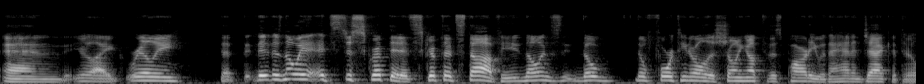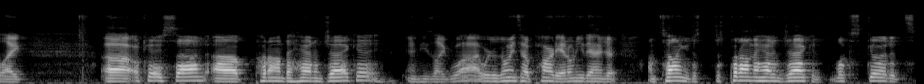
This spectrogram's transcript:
and you're like really that there's no way it's just scripted. It's scripted stuff. He, no one's no no 14 year old is showing up to this party with a hat and jacket. They're like, uh, okay, son, uh, put on the hat and jacket. And he's like, wow, we're going to a party. I don't need hat and jacket. I'm telling you, just just put on the hat and jacket. It looks good. It's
